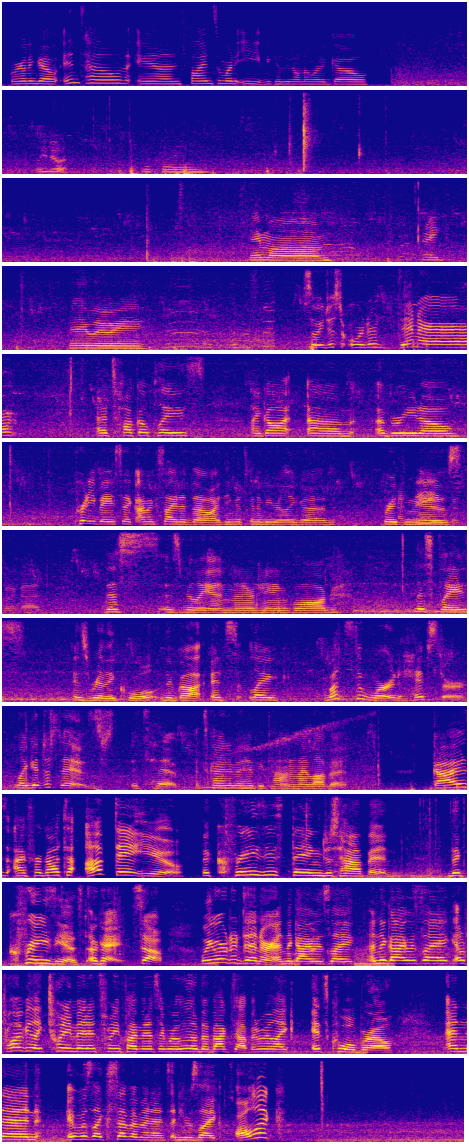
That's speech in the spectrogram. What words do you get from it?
We're gonna go in town and find somewhere to eat because we don't know where to go. What are you doing? Recording. Hey, mom. Hey. Hey, Louie. So we just ordered dinner at a taco place. I got um, a burrito. Pretty basic. I'm excited though. I think it's gonna be really good. Breaking news. This is really an entertaining vlog. This place is really cool. They've got, it's like, what's the word? Hipster. Like it just is. It's hip. It's kind of a hippie town and I love it. Guys, I forgot to update you. The craziest thing just happened. The craziest. Okay, so we ordered dinner and the guy was like, and the guy was like, it'll probably be like 20 minutes, 25 minutes, like we're a little bit backed up. And we are like, it's cool, bro. And then it was like seven minutes and he was like, Alec?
